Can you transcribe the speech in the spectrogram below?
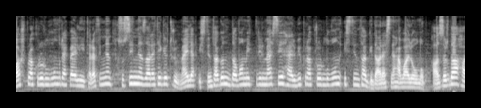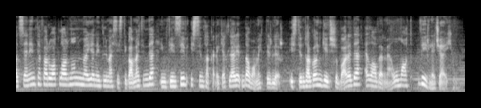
Baş prokurorluğun rəhbərliyi tərəfindən xüsusi nəzarətə götürülməklə istintaqın davam etdirilməsi hərbi prokurorluğun istintaq idarəsinə həvalə olunub. Hazırda hadisənin təfərrüatlarının müəyyən edilməsi istiqamətində intensiv istintaq hərəkətləri davam etdirilir. İstintaqın gedişi barədə əlavə məlumat veriləcək.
